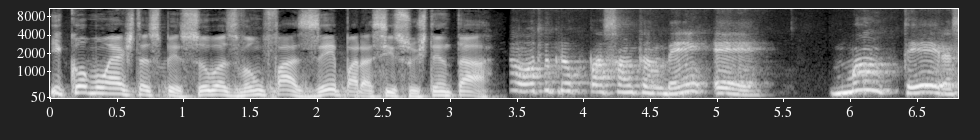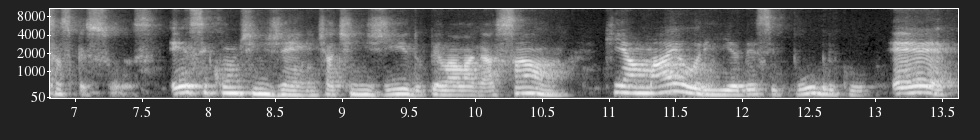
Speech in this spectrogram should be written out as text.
e como estas pessoas vão fazer para se sustentar. A outra preocupação também é manter essas pessoas, esse contingente atingido pela alagação, que a maioria desse público é,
